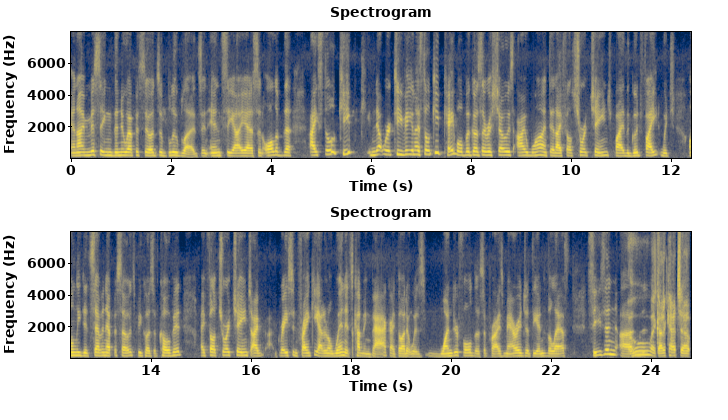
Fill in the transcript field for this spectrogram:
and I'm missing the new episodes of Blue Bloods and NCIS and all of the. I still keep network TV and I still keep cable because there are shows I want, and I felt shortchanged by The Good Fight, which only did seven episodes because of COVID. I felt shortchanged. I Grace and Frankie. I don't know when it's coming back. I thought it was wonderful. The surprise marriage at the end of the last season. Um, oh, I got to catch up.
